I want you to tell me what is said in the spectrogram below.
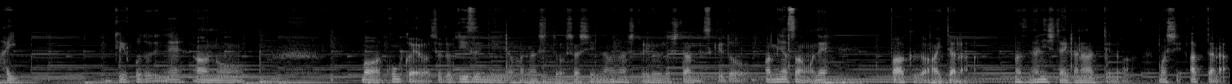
はいということでねあのまあ今回はちょっとディズニーの話と写真の話といろいろしたんですけど、まあ、皆さんはねパークが開いたらまず何したいかなっていうのはもしあったら、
